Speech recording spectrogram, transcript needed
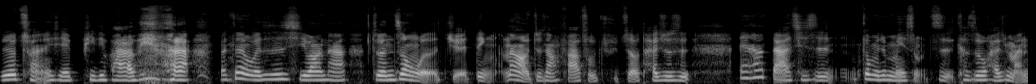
我就传一些噼里啪啦 噼里啪啦，反正我就是希望他尊重我的决定嘛。那我就这样发出去之后，他就是，哎，他打其实根本就没什么字，可是我还是蛮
